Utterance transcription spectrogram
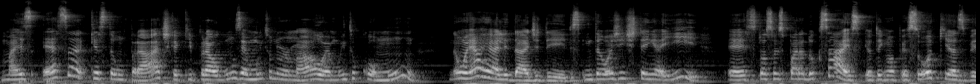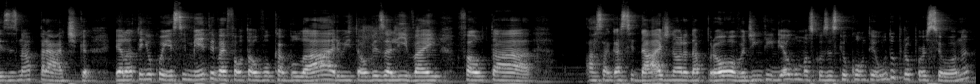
Mas essa questão prática, que para alguns é muito normal, é muito comum, não é a realidade deles. Então a gente tem aí é, situações paradoxais. Eu tenho uma pessoa que, às vezes, na prática, ela tem o conhecimento e vai faltar o vocabulário, e talvez ali vai faltar a sagacidade na hora da prova, de entender algumas coisas que o conteúdo proporciona.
